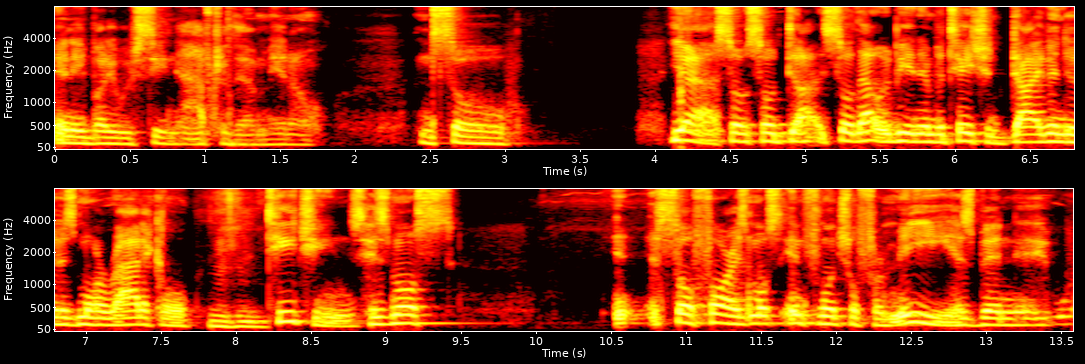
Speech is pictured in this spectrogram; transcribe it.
anybody we've seen after them. You know, and so yeah, so so di- so that would be an invitation. Dive into his more radical mm-hmm. teachings. His most so far, his most influential for me has been uh,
